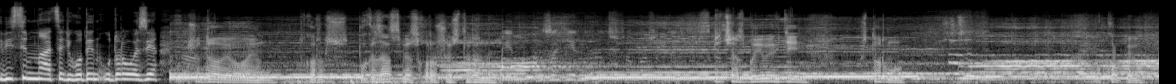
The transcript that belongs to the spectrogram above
18 годин у дорозі. Чудовий воїн, показав себе з хорошої сторони. Він загинув. Під час бойових дій, штурму окопів.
